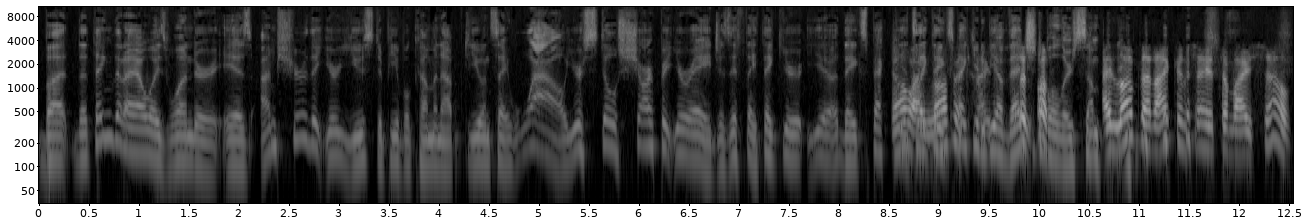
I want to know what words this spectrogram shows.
But the thing that I always wonder is I'm sure that you're used to people coming up to you and say, "Wow, you're still sharp at your age," as if they think you're, you know, they expect no, it's I like they expect it. you to be a vegetable or something. I love that I can say it to myself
